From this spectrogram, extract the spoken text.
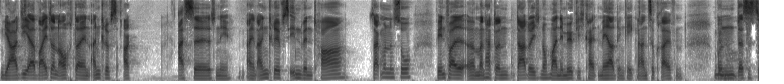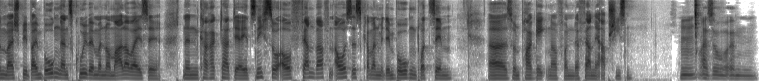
Ja, die erweitern auch dein Angriffsasse, nee, ein Angriffsinventar Sagt man es so? Auf jeden Fall, äh, man hat dann dadurch nochmal eine Möglichkeit mehr, den Gegner anzugreifen. Genau. Und das ist zum Beispiel beim Bogen ganz cool, wenn man normalerweise einen Charakter hat, der jetzt nicht so auf Fernwaffen aus ist, kann man mit dem Bogen trotzdem äh, so ein paar Gegner von der Ferne abschießen. Hm, also, ähm,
